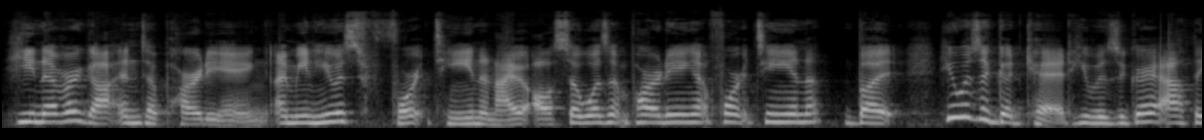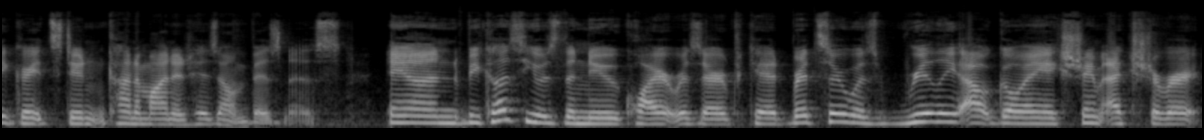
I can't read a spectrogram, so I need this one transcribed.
he never got into partying. I mean, he was 14 and I also wasn't partying at 14, but he was a good kid. He was a great athlete, great student, kind of minded his own business. And because he was the new, quiet, reserved kid, Ritzer was really outgoing, extreme extrovert,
